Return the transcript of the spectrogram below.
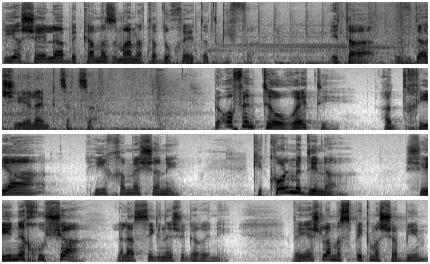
היא השאלה בכמה זמן אתה דוחה את התקיפה. את העובדה שיהיה להם פצצה. באופן תיאורטי, הדחייה היא חמש שנים. כי כל מדינה שהיא נחושה להשיג נשק גרעיני, ויש לה מספיק משאבים,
